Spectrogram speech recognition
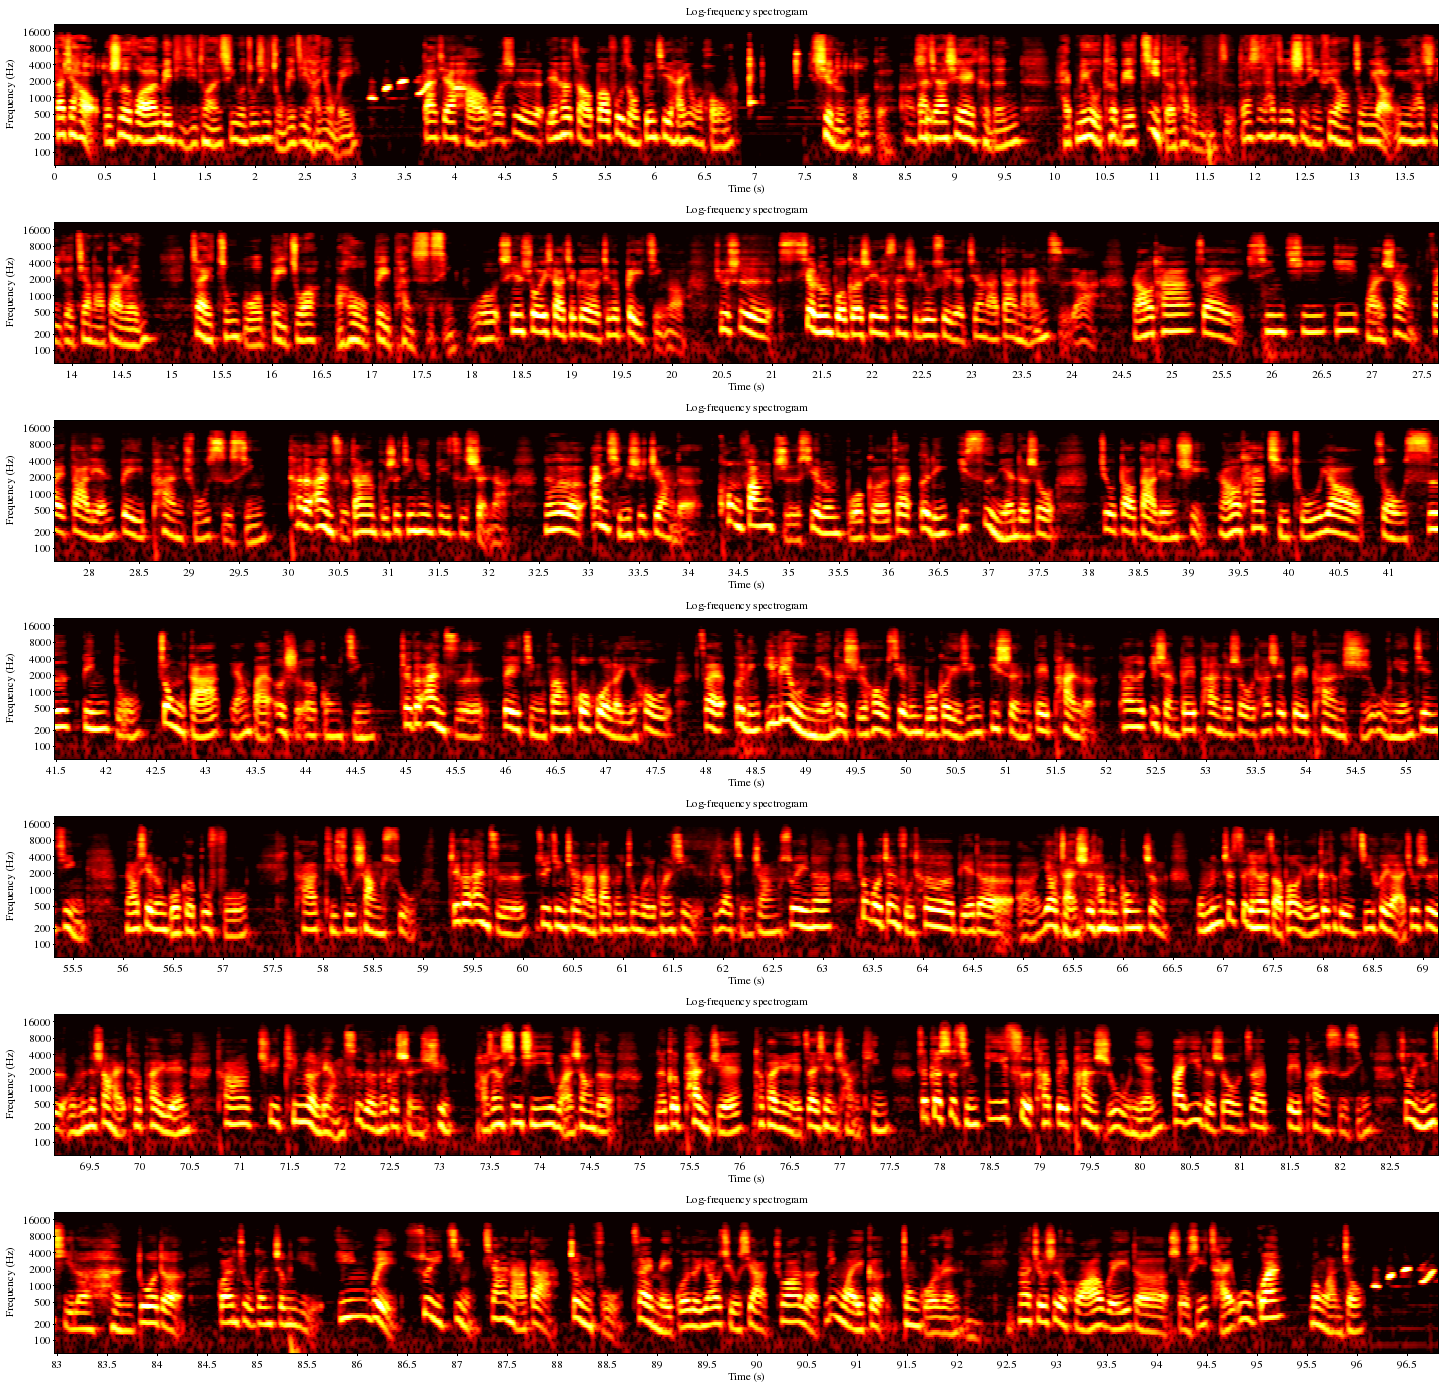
大家好，我是华为媒体集团新闻中心总编辑韩永梅。大家好，我是联合早报副总编辑韩永红。谢伦伯格，大家现在可能还没有特别记得他的名字，但是他这个事情非常重要，因为他是一个加拿大人，在中国被抓，然后被判死刑。我先说一下这个这个背景啊，就是谢伦伯格是一个三十六岁的加拿大男子啊，然后他在星期一晚上在大连被判处死刑。他的案子当然不是今天第一次审啊。那个案情是这样的：控方指谢伦伯格在二零一四年的时候就到大连去，然后他企图要走私冰毒，重达两百二十二公斤。这个案子被警方破获了以后，在二零一六年的时候，谢伦伯格已经一审被判了。他一审被判的时候，他是被判十五年监禁。然后谢伦伯格不服，他提出上诉。这个案子最近加拿大跟中国的关系比较紧张，所以呢，中国政府特别的呃要展示他们公正。我们这次联合早报有一个特别的机会啊，就是我们的上海特派员他去听了两次的那个审讯，好像星期一晚上的那个判决，特派员也在现场听这个事情。第一次他被判十五年，拜一的时候再被判死刑，就引起了很多的。关注跟争议，因为最近加拿大政府在美国的要求下抓了另外一个中国人，那就是华为的首席财务官孟晚舟，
